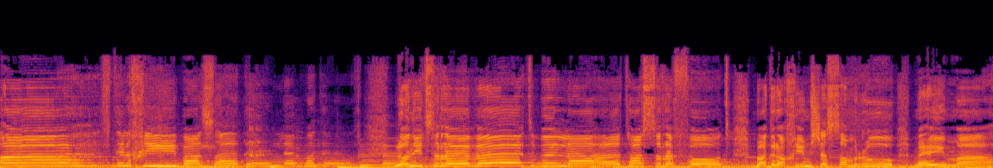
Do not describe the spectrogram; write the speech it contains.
אז תלכי בשדה לבדך, לא נצרבת בלהט השרפות, בדרכים שסמרו מאימה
